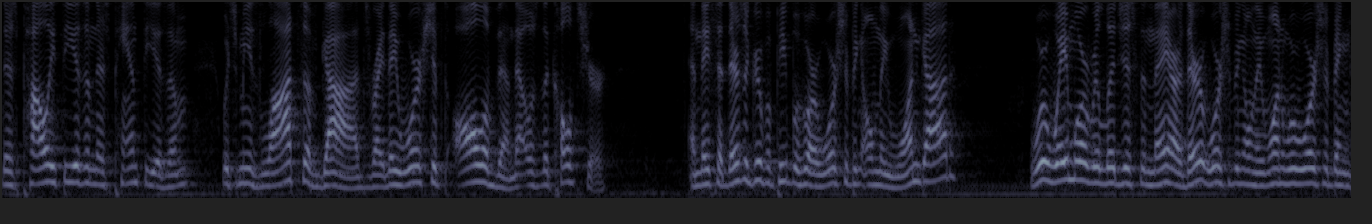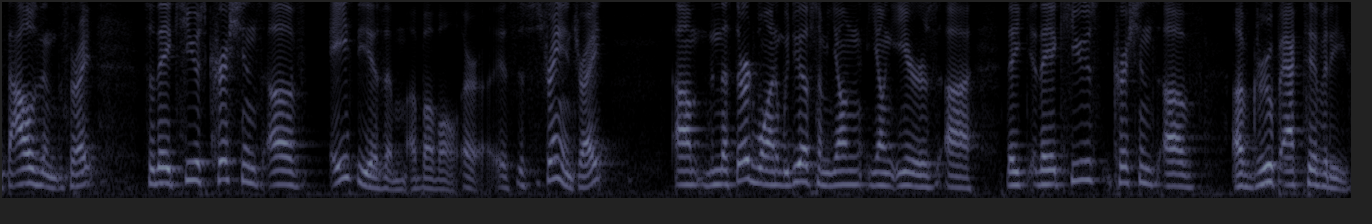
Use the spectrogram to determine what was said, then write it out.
there's polytheism, there's pantheism, which means lots of gods, right? They worshiped all of them. That was the culture. And they said there's a group of people who are worshiping only one God. We're way more religious than they are. They're worshiping only one, we're worshiping thousands, right? So they accuse Christians of atheism above all. Or it's just strange, right? Um, then the third one, we do have some young young ears. Uh, they they accuse Christians of of group activities.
